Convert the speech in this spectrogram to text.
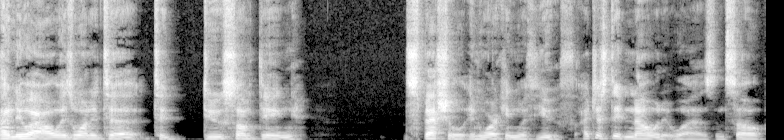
I knew I always wanted to to do something special in working with youth. I just didn't know what it was, and so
